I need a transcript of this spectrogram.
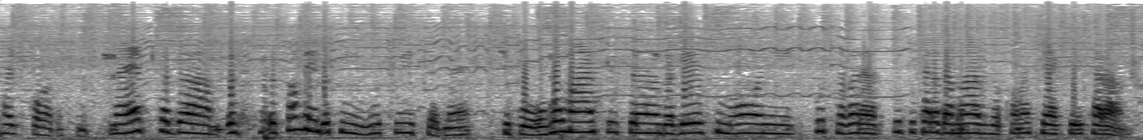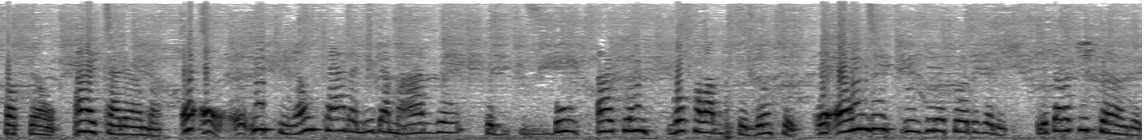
hardcore, assim. Na época da. Eu, eu só vendo assim no Twitter, né? Tipo, o Romar tweetando, a Gayle Simone. Putz, agora, putz, o cara da Marvel, como é que é aquele cara fotão? Ai, caramba. É, é, é enfim, é um cara ali da Marvel. Que, bu, ai, que eu não vou falar absurdo, não sei. É, é um dos, dos diretores ali. Ele estava tweetando,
